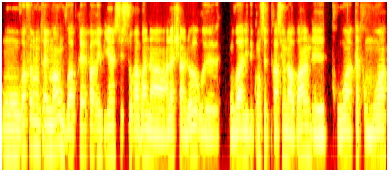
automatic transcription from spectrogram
on va faire l'entraînement, on va préparer bien, c'est sûr, avant à, la chaleur. euh, on va aller des concentrations avant, de 3 à 4 mois,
